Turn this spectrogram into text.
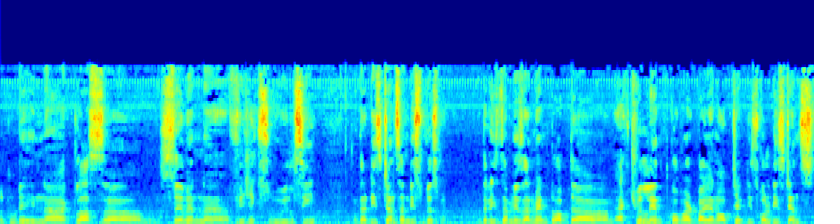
So today in uh, class uh, 7 uh, physics we will see the distance and displacement. That is the measurement of the actual length covered by an object. Is called distance.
